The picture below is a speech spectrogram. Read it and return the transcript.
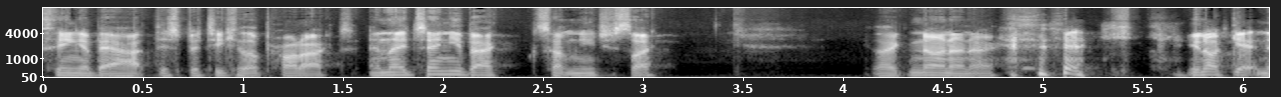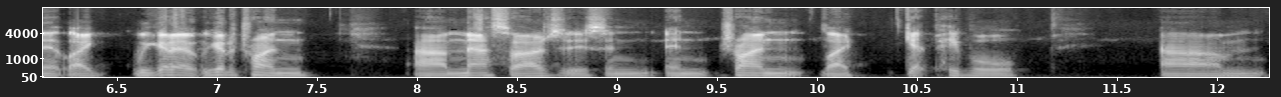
thing about this particular product?" And they'd send you back something. you're just like, like, no, no, no, you're not getting it. Like, we gotta we gotta try and uh, massage this and and try and like get people um,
